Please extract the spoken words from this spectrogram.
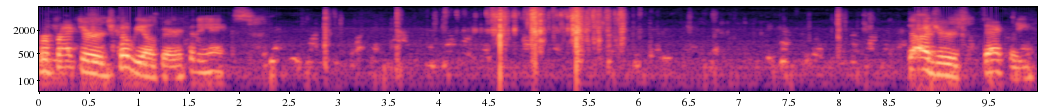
Refractor, Jacoby Ellsbury for the Yanks. Dodgers, exactly.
